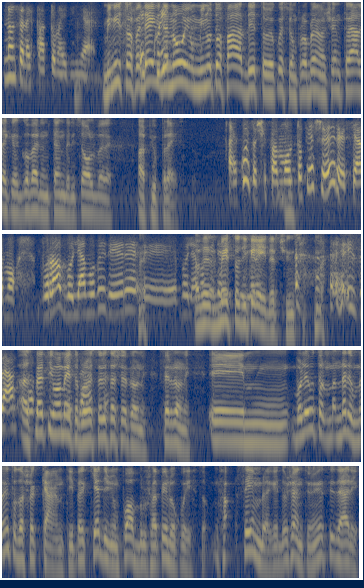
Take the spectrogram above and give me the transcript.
non se n'è fatto mai di niente. Ministro Fedeli quindi- da noi un minuto fa ha detto che questo è un problema centrale che il governo intende risolvere al più presto. Eh, questo ci fa molto piacere, siamo, però vogliamo vedere... eh, vogliamo Avete vedere smesso di crederci, insomma. esatto. Aspetti un momento, esatto. professoressa Cerroni, Ferroni. Ehm, volevo to- mandare un momento da Ceccanti per chiedergli un po' a bruciapelo questo. Sa- Sembra che i docenti universitari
